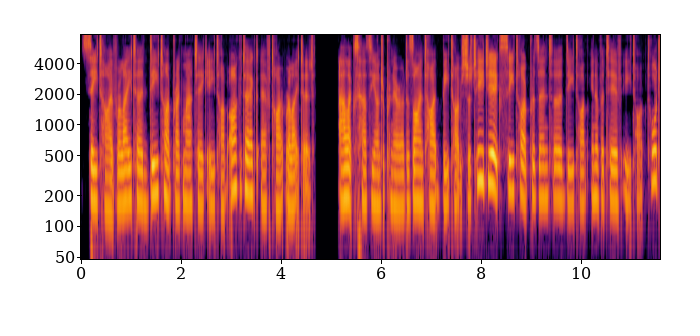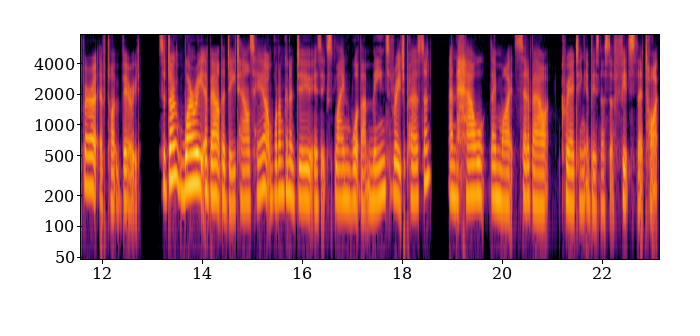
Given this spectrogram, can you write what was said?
C type related, D type pragmatic, E type architect, F type related. Alex has the entrepreneurial design type B type strategic, C type presenter, D type innovative, E type torchbearer, F type varied. So don't worry about the details here. What I'm going to do is explain what that means for each person and how they might set about creating a business that fits their type.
